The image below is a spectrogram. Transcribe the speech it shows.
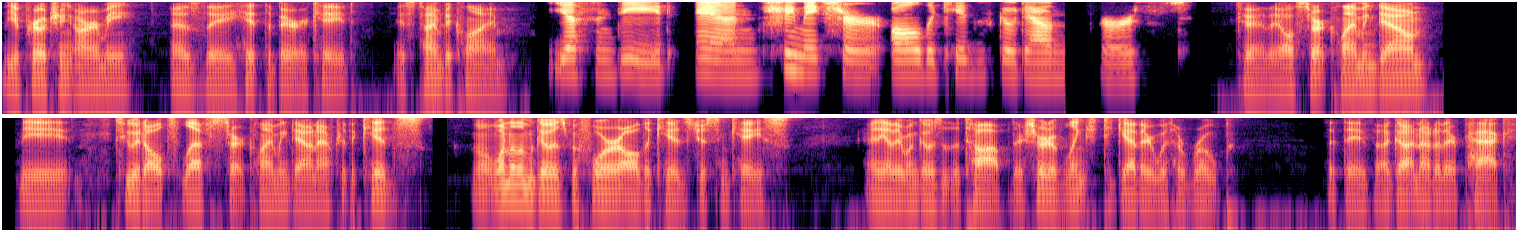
the approaching army as they hit the barricade. It's time to climb. Yes, indeed. And she makes sure all the kids go down first. Okay, they all start climbing down. The two adults left start climbing down after the kids. Well, one of them goes before all the kids, just in case, and the other one goes at the top. They're sort of linked together with a rope that they've uh, gotten out of their pack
